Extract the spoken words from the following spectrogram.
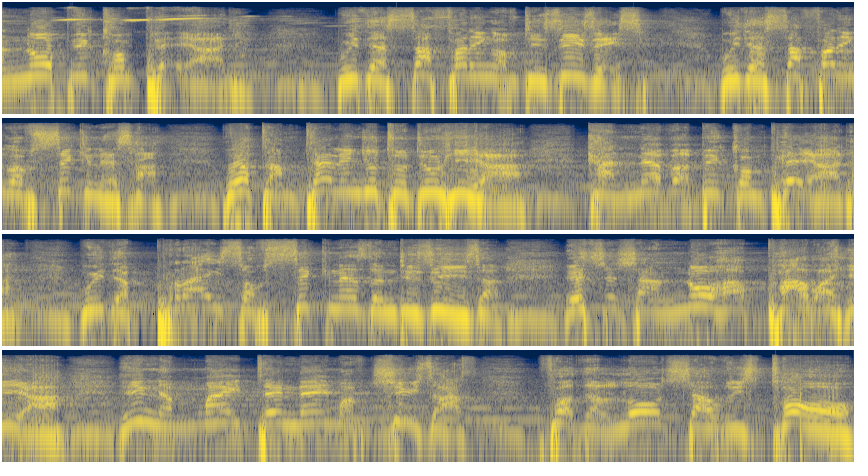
cannot be compared with the suffering of diseases, with the suffering of sickness. What I'm telling you to do here can never be compared with the price of sickness and disease. It shall know her power here in the mighty name of Jesus. For the Lord shall restore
